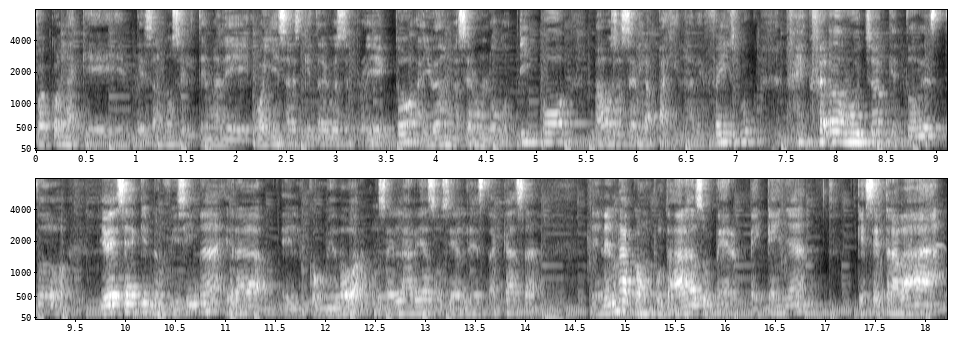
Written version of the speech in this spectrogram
fue con la que empezamos el tema de, oye, ¿sabes qué traigo este proyecto? Ayúdame a hacer un logotipo, vamos a hacer la página de Facebook. Recuerdo mucho que todo esto, yo decía que mi oficina era el comedor, o sea, el área social de esta casa. Tenía una computadora súper pequeña que se traba,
